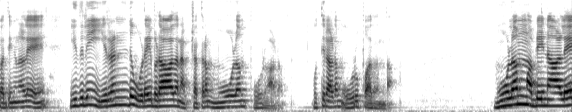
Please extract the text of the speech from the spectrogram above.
பார்த்திங்கனாலே இதுலேயும் இரண்டு உடைபடாத நட்சத்திரம் மூலம் பூராடம். உத்திராடம் ஒரு பாதம்தான். மூலம் அப்படின்னாலே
